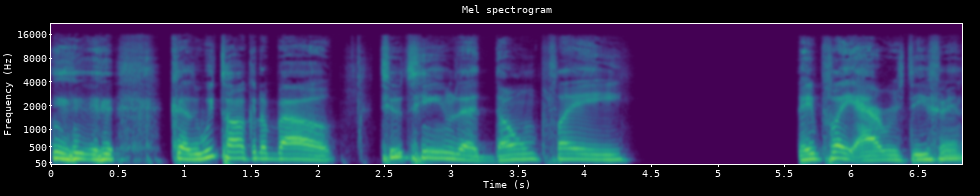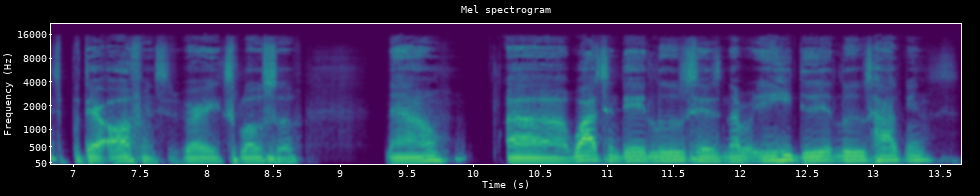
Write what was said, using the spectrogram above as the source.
Because we talking about two teams that don't play. They play average defense, but their offense is very explosive. Now, uh, Watson did lose his number. He did lose Hopkins,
